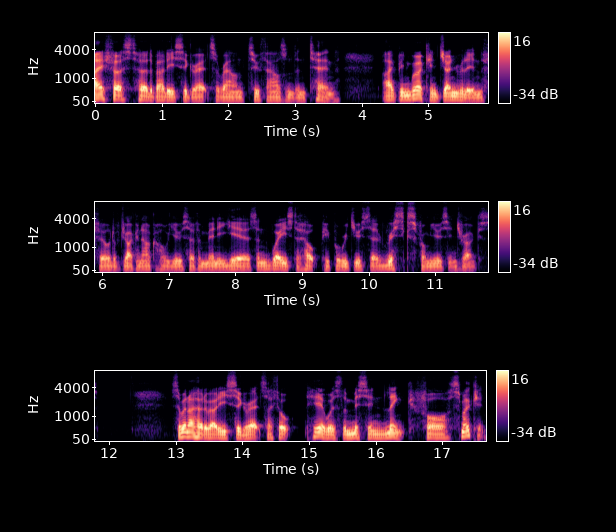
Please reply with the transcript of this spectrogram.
I first heard about e-cigarettes around 2010. I've been working generally in the field of drug and alcohol use over many years and ways to help people reduce their risks from using drugs. So when I heard about e-cigarettes, I thought here was the missing link for smoking.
